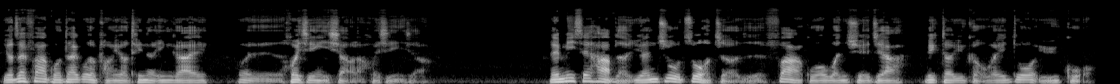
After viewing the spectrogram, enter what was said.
有在法国待过的朋友听了应该会会心一笑了，会心一笑。Les Misérables 的原著作者是法国文学家 Victor Hugo 维多雨果，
